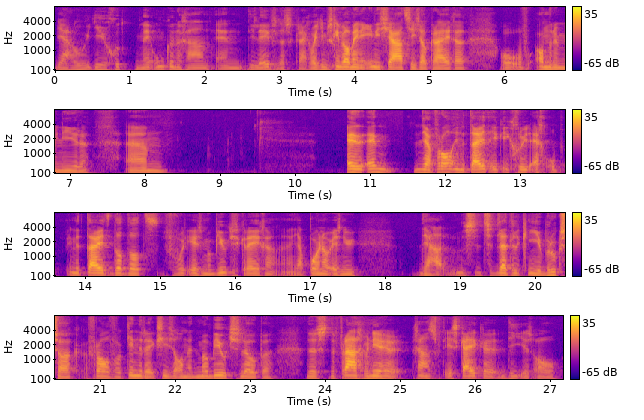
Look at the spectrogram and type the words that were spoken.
ja, hoe je hier goed mee om kunnen gaan en die levenslessen krijgen. Wat je misschien wel bij een initiatie zou krijgen of, andere manieren. Um, en, en ja, vooral in de tijd, ik, ik groeide echt op in de tijd dat, dat we voor het eerst mobieltjes kregen. Uh, ja, porno is nu, ja, het zit letterlijk in je broekzak. Vooral voor kinderen, ik zie ze al met mobieltjes lopen. Dus de vraag wanneer gaan ze voor het eerst kijken, die is al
